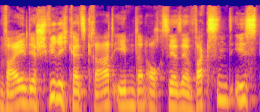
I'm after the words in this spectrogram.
weil der Schwierigkeitsgrad eben dann auch sehr, sehr wachsend ist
